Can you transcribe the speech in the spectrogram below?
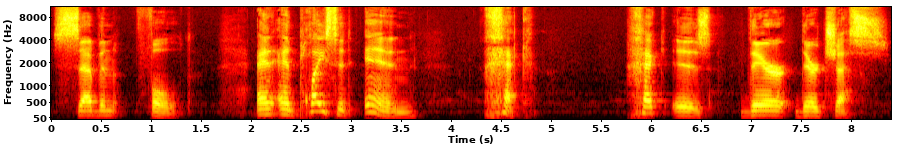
sevenfold. And, and place it in Chek. Chek is their, their chests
